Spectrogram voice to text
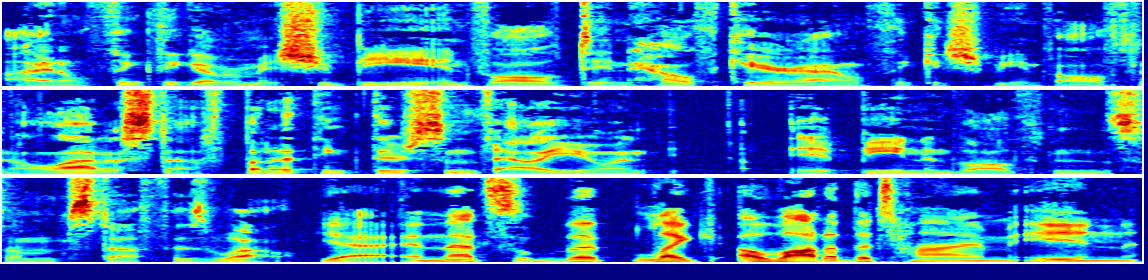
I don't think the government should be involved in healthcare. I don't think it should be involved in a lot of stuff. But I think there's some value in it being involved in some stuff as well. Yeah, and that's that. Like a lot of the time in,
